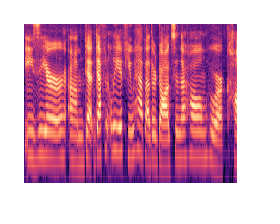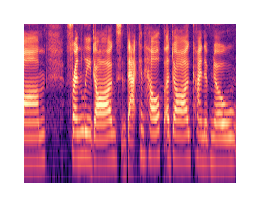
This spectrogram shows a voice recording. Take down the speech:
easier. Um, de definitely if you have other dogs in the home who are calm, friendly dogs, that can help a dog kind of know,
